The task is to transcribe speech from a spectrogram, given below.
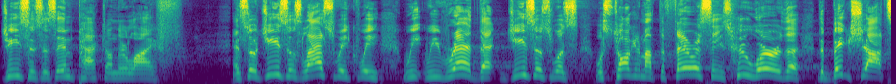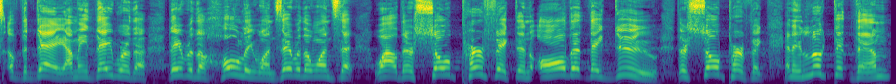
Jesus' impact on their life. And so, Jesus, last week we, we, we read that Jesus was, was talking about the Pharisees who were the, the big shots of the day. I mean, they were, the, they were the holy ones. They were the ones that, wow, they're so perfect in all that they do. They're so perfect. And he looked at them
